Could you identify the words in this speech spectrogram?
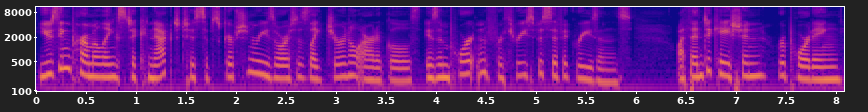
Using permalinks to connect to subscription resources like journal articles is important for three specific reasons, authentication, reporting,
